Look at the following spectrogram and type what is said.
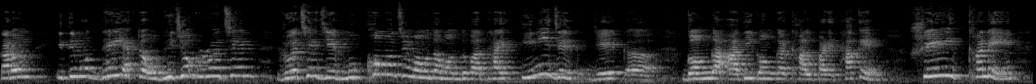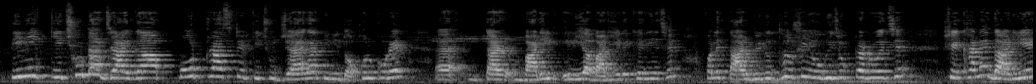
কারণ ইতিমধ্যেই একটা অভিযোগ রয়েছেন, রয়েছে যে মুখ্যমন্ত্রী মমতা বন্দ্যোপাধ্যায়, তিনি যে যে গঙ্গা, আদি গঙ্গার খাল পাড়ে থাকেন, সেইখানে তিনি কিছুটা জায়গা, পোর্ট ট্রাস্টের কিছু জায়গা তিনি দখল করে তার বাড়ির এরিয়া বাড়িয়ে রেখে দিয়েছেন। ফলে তার বিরুদ্ধেও সেই অভিযোগটা রয়েছে। সেখানে দাঁড়িয়ে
